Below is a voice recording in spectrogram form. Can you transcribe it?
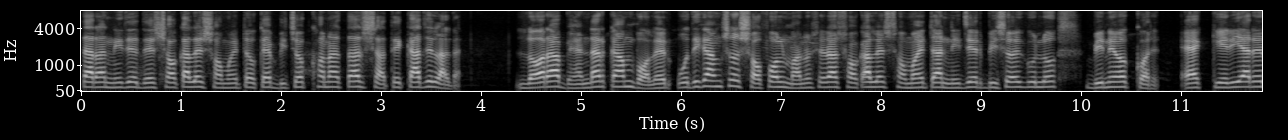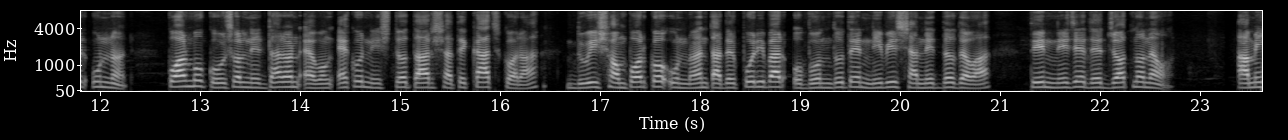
তারা নিজেদের সকালের সময়টাকে বিচক্ষণতার সাথে কাজে লাগায়। লরা ভ্যান্ডারকাম বলেন অধিকাংশ সফল মানুষেরা সকালের সময়টা নিজের বিষয়গুলো বিনিয়োগ করে, এক কেরিয়ারের উন্নয়ন, কর্মকৌশল নির্ধারণ এবং একনিষ্ঠতার সাথে কাজ করা, দুই সম্পর্ক উন্নয়ন, তাদের পরিবার ও বন্ধুদের নিবিড় সান্নিধ্য দেওয়া, তিন নিজেদের যত্ন নেওয়া। আমি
